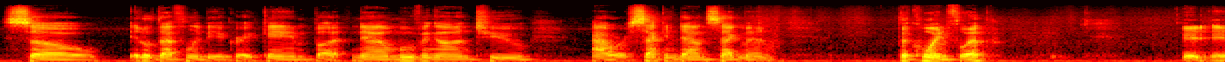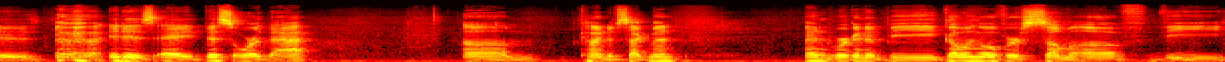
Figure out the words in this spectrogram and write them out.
So it'll definitely be a great game. But now moving on to our second down segment, the coin flip. It is it is a this or that um, kind of segment, and we're gonna be going over some of the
